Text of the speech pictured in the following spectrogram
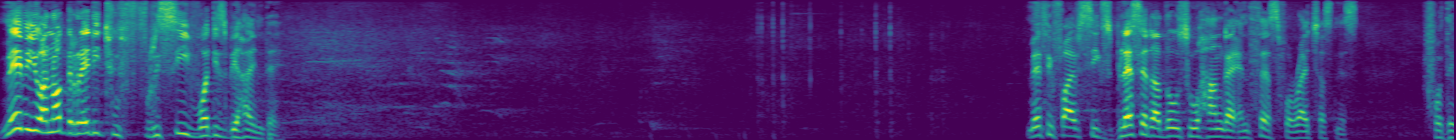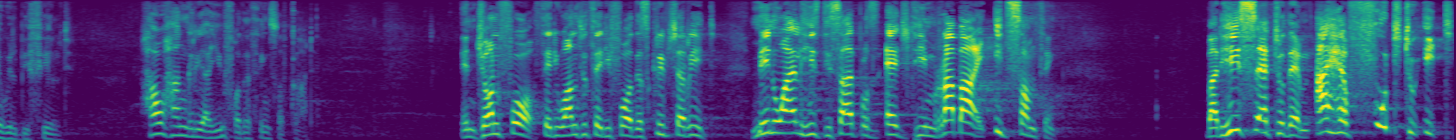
maybe you are not ready to receive what is behind there. Matthew 5 6 Blessed are those who hunger and thirst for righteousness, for they will be filled. How hungry are you for the things of God? In John 4 31 to 34, the scripture read Meanwhile, his disciples urged him, Rabbi, eat something. But he said to them, I have food to eat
